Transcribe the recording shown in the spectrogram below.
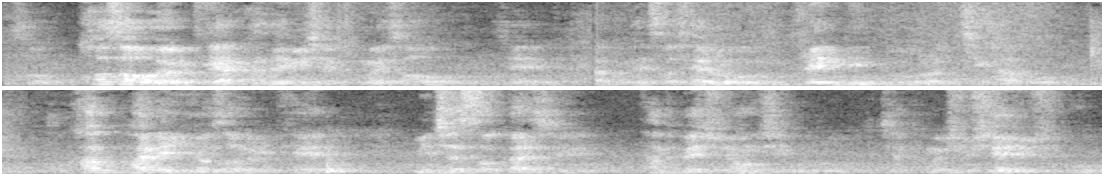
그래서 커서 이렇게 아카데미 제품에서 이제 라고 해서 새로운 브랜딩도 런칭하고 또 카구팔에 이어서 이렇게 윈체스터까지 탄배주 형식으로 제품을 출시해 주시고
